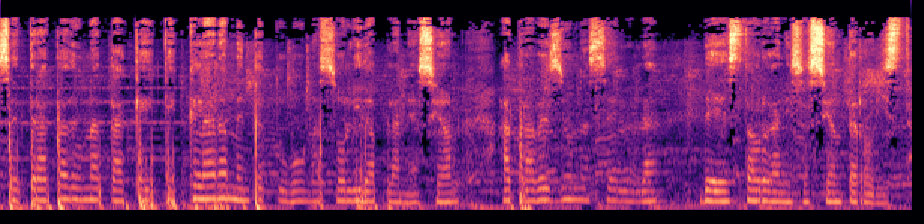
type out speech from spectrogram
se trata de un ataque que claramente tuvo una sólida planeación a través de una célula de esta organización terrorista.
